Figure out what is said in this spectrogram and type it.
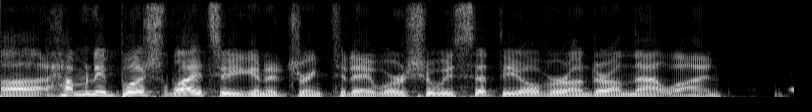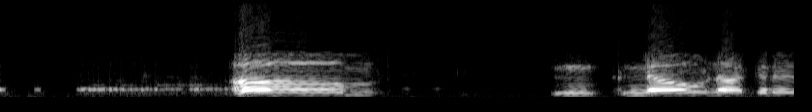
uh, how many Busch Lights are you going to drink today? Where should we set the over under on that line? Um, n- no, not gonna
